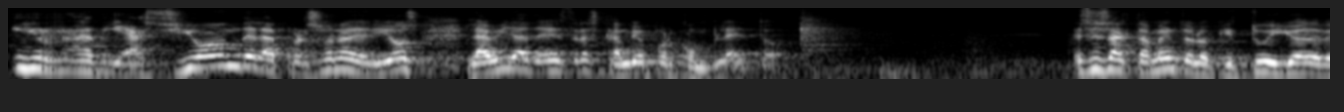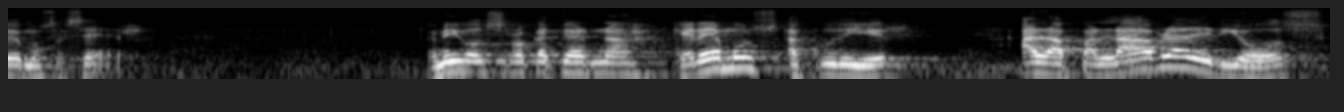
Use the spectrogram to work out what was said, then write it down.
y radiación de la persona de Dios, la vida de Esdras cambió por completo. Es exactamente lo que tú y yo debemos hacer. Amigos, Roca Eterna, queremos acudir a la palabra de Dios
